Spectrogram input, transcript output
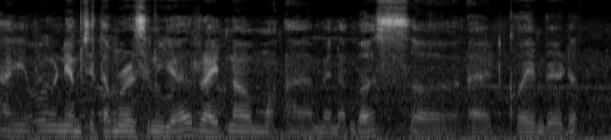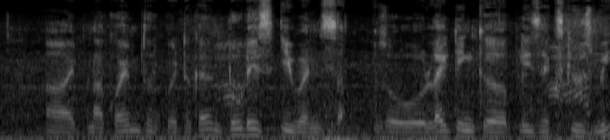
Hi everyone, MC Thamarasan here. Right now I'm- uh, அ in a bus uh, at Coimbatore. Uh, இப்போ நான் கோயம்புத்தூர் போயிட்டுருக்கேன். டூ டேஸ் ஈவெண்ட்ஸ் ஸோ லைட்டிங்க்கு ப்ளீஸ் எக்ஸ்கியூஸ் மீ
